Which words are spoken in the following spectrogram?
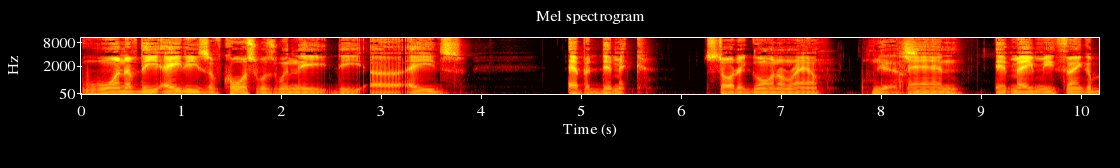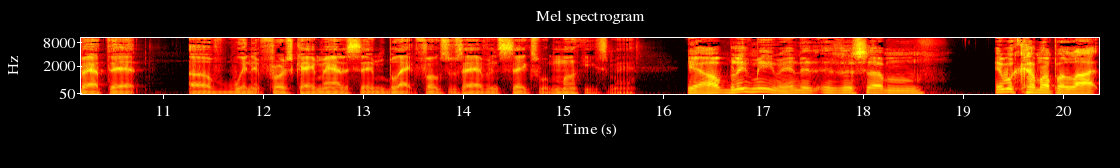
one of the 80s of course was when the the uh AIDS epidemic started going around Yes. and it made me think about that of when it first came out it said black folks was having sex with monkeys, man. Yeah, oh, believe me, man. It, it's just um, it would come up a lot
